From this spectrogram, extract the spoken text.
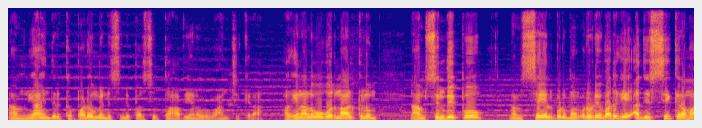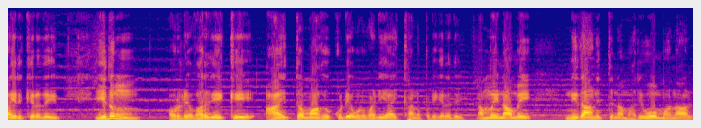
நாம் நியாய்ந்திருக்கப்படும் என்று சொல்லி பரிசுத்த ஆவியானவர் வாஞ்சிக்கிறார். ஆகையினால் ஒவ்வொரு நாட்களும் நாம் சிந்திப்போம் நாம் செயல்படுவோம். அவருடைய வருகை அதி சீக்கிரமாக இருக்கிறது. இதுவும் அவருடைய வருகைக்கு ஆயத்தமாக கூடிய ஒரு வழியாய் காணப்படுகிறது. நம்மை நாமே நிதானித்து நாம் அறிவோமானால்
